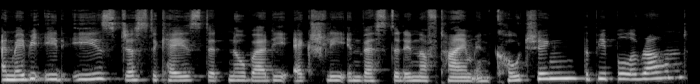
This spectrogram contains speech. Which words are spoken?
and maybe it is just the case that nobody actually invested enough time in coaching the people around,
